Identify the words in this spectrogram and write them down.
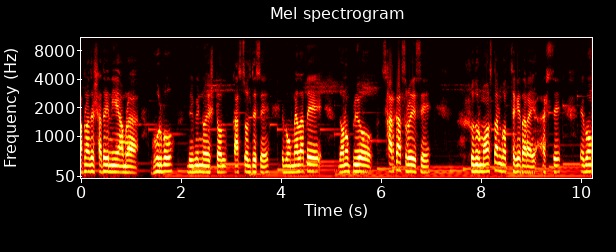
আপনাদের সাথে নিয়ে আমরা ঘুরবো, বিভিন্ন স্টল, কাজ চলতেছে এবং মেলাতে জনপ্রিয় সার্কাস রয়েছে। সুদূর মহস্তানগড় থেকে তারা আসছে এবং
